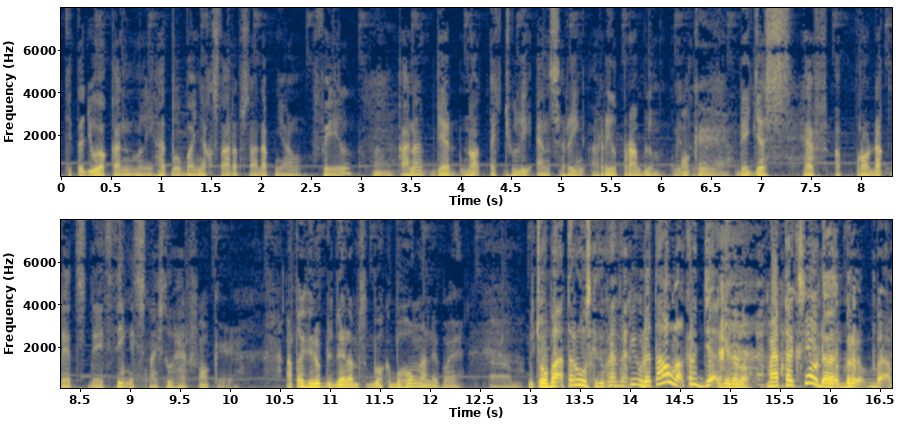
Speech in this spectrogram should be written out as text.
kita juga akan melihat bahwa banyak startup-startup yang fail karena they're not actually answering a real problem. Gitu. Oke. They just have a product that they think it's nice to have. oke atau hidup di dalam sebuah kebohongan ya pak ya. Lu coba terus gitu kan tapi udah tahu nggak kerja gitu loh. Matrixnya udah ber- ber-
